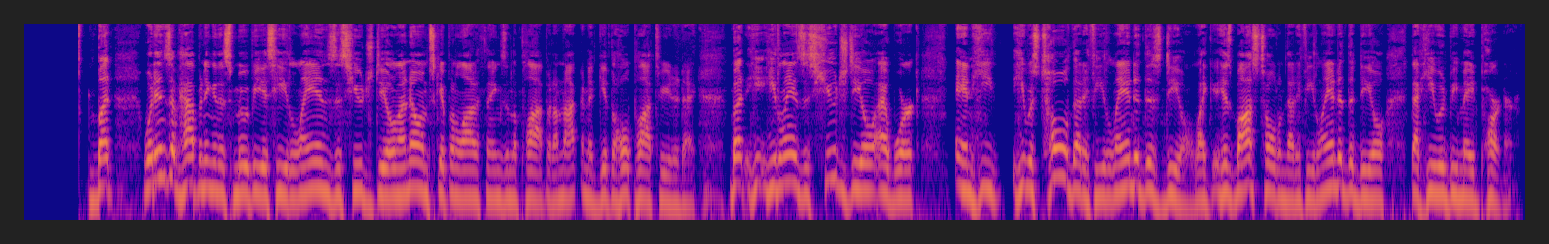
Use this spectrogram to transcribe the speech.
But what ends up happening in this movie is he lands this huge deal. And I know I'm skipping a lot of things in the plot, but I'm not going to give the whole plot to you today. But he, he lands this huge deal at work, and he he was told that if he landed this deal, like his boss told him that if he landed the deal, that he would be made partner.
